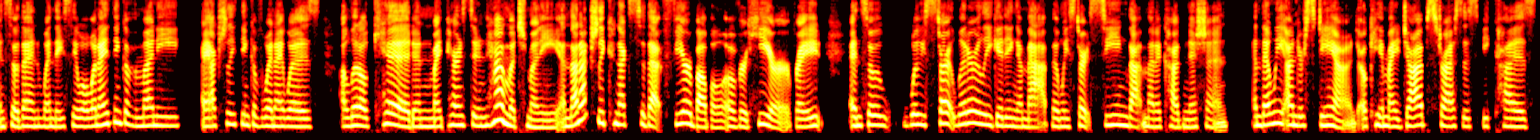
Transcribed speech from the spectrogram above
And so then when they say, Well, when I think of money, I actually think of when I was a little kid and my parents didn't have much money. And that actually connects to that fear bubble over here, right? And so we start literally getting a map and we start seeing that metacognition and then we understand, okay, my job stress is because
